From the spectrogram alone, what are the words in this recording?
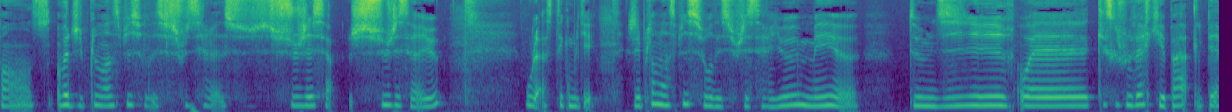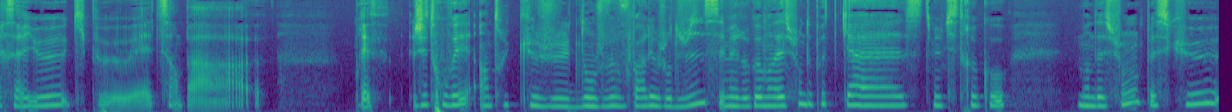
en fait j'ai plein d'inspi sur des sujets, sujets sérieux oula c'était compliqué. J'ai plein d'inspi sur des sujets sérieux mais euh, de me dire ouais qu'est-ce que je peux faire qui est pas hyper sérieux qui peut être sympa bref j'ai trouvé un truc dont je veux vous parler aujourd'hui. C'est mes recommandations de podcast mes petites recommandations parce que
